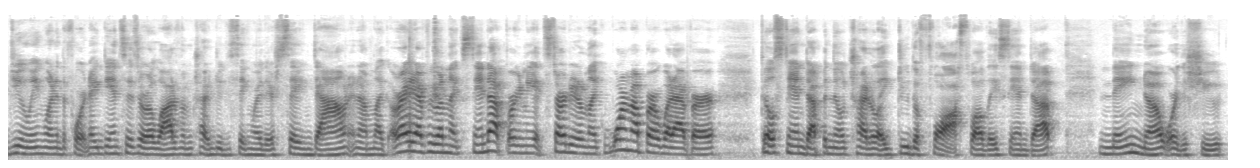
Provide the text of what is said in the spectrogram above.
doing one of the Fortnite dances or a lot of them try to do this thing where they're sitting down and I'm like, all right, everyone, like stand up. We're going to get started on like warm up or whatever. They'll stand up and they'll try to like do the floss while they stand up. And they know or the shoot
